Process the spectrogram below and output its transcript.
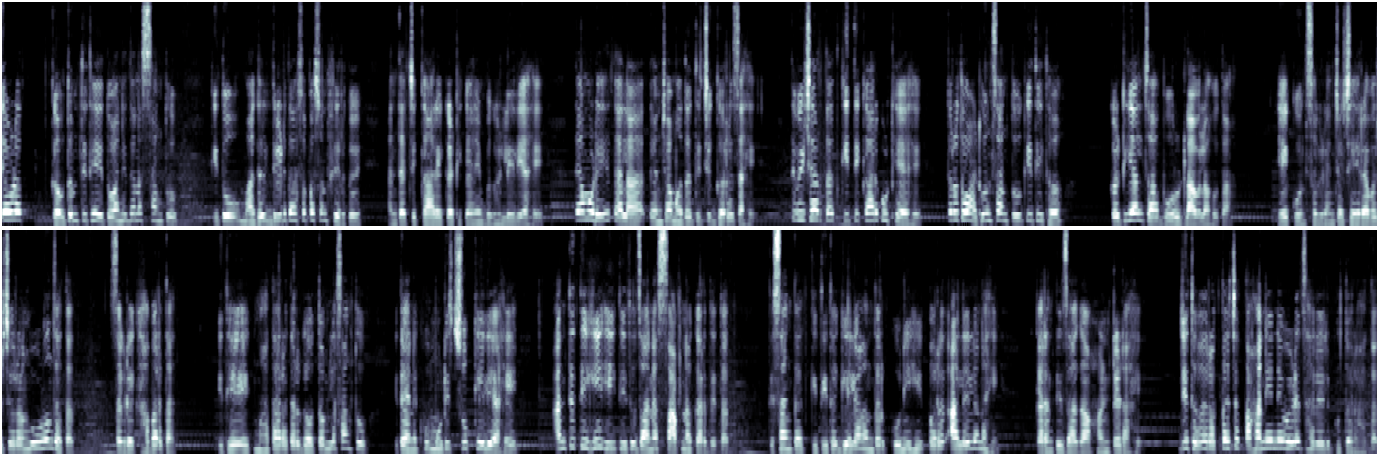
तेवढ्यात गौतम तिथे येतो आणि त्यांना सांगतो की तो मागील दीड तासापासून फिरतोय आणि त्याची कार एका ठिकाणी बिघडलेली आहे. त्यामुळे त्याला त्यांच्या मदतीची गरज आहे. ते विचारतात की ती कार कुठे आहे? तर तो आठवून सांगतो की तिथं कटियालचा बोर्ड लावला होता. हे ऐकून सगळ्यांच्या चेहऱ्यावरचे रंग उडून जातात. सगळे घाबरतात. इथे एक म्हातारा तर गौतमला सांगतो की त्याने खूप मोठी चूक केली आहे आणि ते तिघेही तिथं जाण्यास साफ नकार देतात. ते सांगतात की तिथं गेल्यानंतर कोणीही परत आलेलं नाही कारण ती जागा हंटेड आहे. जिथं रक्ताच्या तहानेने वेळेत झालेली भूतं राहतात.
